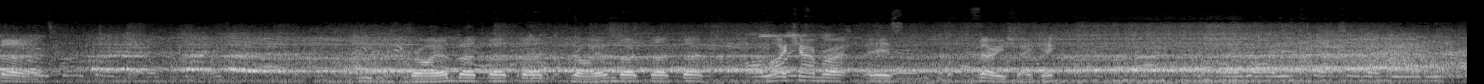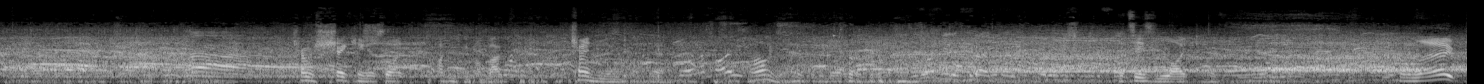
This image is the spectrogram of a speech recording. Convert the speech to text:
Bird. Brian Bird, Bird, Bird, Brian Bird, Bird, Bird. My camera is very shaky. Ah. Camera's shaking. It's like I can think I'm back. Channeling. Yeah. Oh yeah. It is like. Luke.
